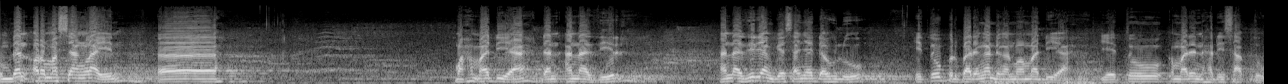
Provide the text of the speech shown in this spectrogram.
kemudian ormas yang lain eh, Muhammadiyah dan Anazir Anazir yang biasanya dahulu itu berbarengan dengan Muhammadiyah yaitu kemarin hari Sabtu.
